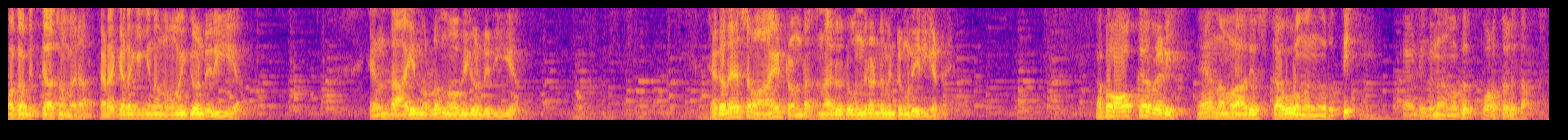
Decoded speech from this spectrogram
ഒക്കെ വ്യത്യാസം വരാം. ഇടയ്ക്കിടയ്ക്ക് ഇങ്ങനെ നോക്കിക്കൊണ്ടിരിക്കുക. എന്തായി എന്നുള്ളത് നോക്കിക്കൊണ്ടിരിക്കുക. ഏകദേശം ആയിട്ടുണ്ട്. എന്നാലും ഒരു ഒന്ന് രണ്ട് മിനിറ്റും കൂടി ഇരിക്കട്ടെ. അപ്പോൾ ഓക്കെ റെഡി. ഏ നമ്മൾ ആദ്യം സ്റ്റൗ ഒന്ന് നിർത്തി. എന്നിട്ട് പിന്നെ നമുക്ക് പുറത്തെടുക്കാം.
